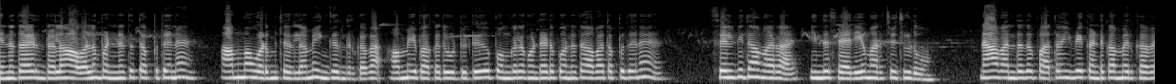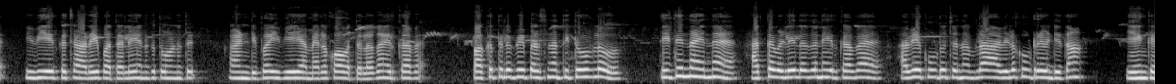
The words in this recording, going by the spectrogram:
என்னதான் இருந்தாலும் அவளும் பண்ணது தப்பு தானே அம்மா உடம்பு சரியில்லாமல் இங்கே இருந்திருக்காவ. அம்மையை பக்கத்து விட்டுட்டு பொங்கலை கொண்டாட போனது அவள் தப்பு தானே செல்வி தான் வரா இந்த சேரீயை மறைச்சி வச்சுடுவோம் நான் வந்ததை பார்த்தா இவே கண்டுக்காமல் இருக்காவ. இவைய இருக்க சாடையை பார்த்தாலே எனக்கு தோணுது. கண்டிப்பாக இவைய என் மேலே கோவத்தில் தான் இருக்காவ. பக்கத்தில் போய் பேசினா திட்டுவங்களோ திட்டுனா என்ன? அத்தை வெளியில் தானே இருக்காவ? அவைய கூப்பிட சொன்னவள அவையில கூப்பிட வேண்டியதான் ஏங்க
